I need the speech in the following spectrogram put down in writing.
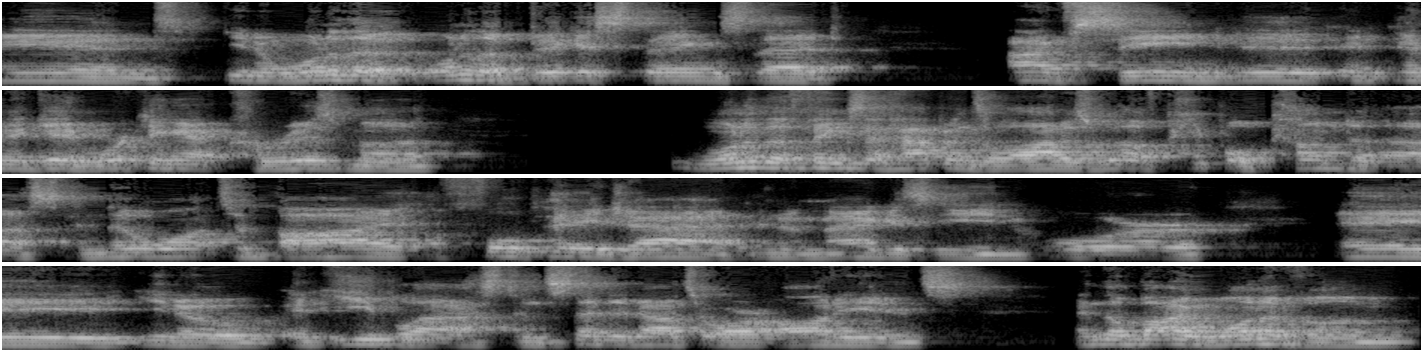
and you know, one of the one of the biggest things that I've seen, and, and again, working at Charisma, one of the things that happens a lot as well, If people come to us and they'll want to buy a full page ad in a magazine or a you know an e-blast and send it out to our audience and they'll buy one of them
